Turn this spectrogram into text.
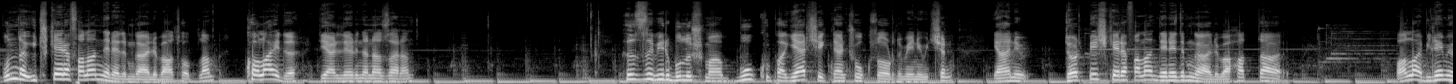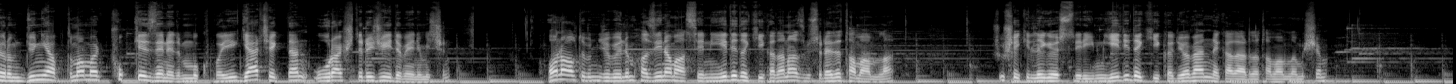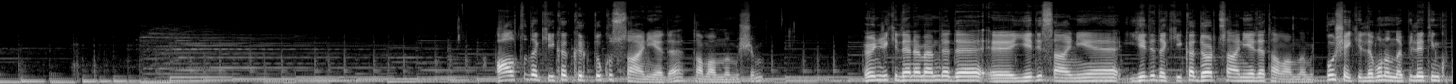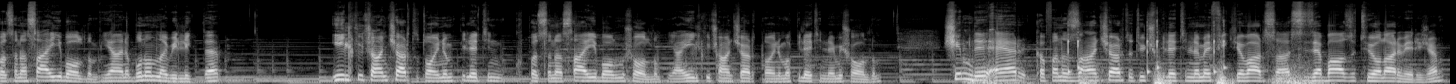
Bunu da 3 kere falan denedim galiba toplam. Kolaydı diğerlerine nazaran. Hızlı bir buluşma. Bu kupa gerçekten çok zordu benim için. Yani 4-5 kere falan denedim galiba. Hatta Vallahi bilemiyorum dün yaptım ama çok kez denedim bu kupayı. Gerçekten uğraştırıcıydı benim için. 16. bölüm Hazine Mahzeni 7 dakikadan az bir sürede tamamla. Şu şekilde göstereyim. 7 dakika diyor. Ben ne kadar da tamamlamışım. ...6 dakika 49 saniyede tamamlamışım. Önceki denememde de e, 7 saniye 7 dakika 4 saniyede tamamlamış. Bu şekilde bununla platin kupasına sahip oldum. Yani bununla birlikte ilk 3 Uncharted oyunun platin kupasına sahip olmuş oldum. Yani ilk 3 Uncharted oyunumu platinlemiş oldum. Şimdi eğer kafanızda Uncharted 3 platinleme fikri varsa size bazı tüyolar vereceğim.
